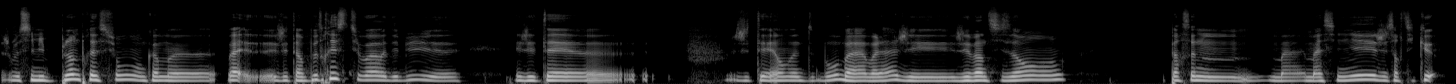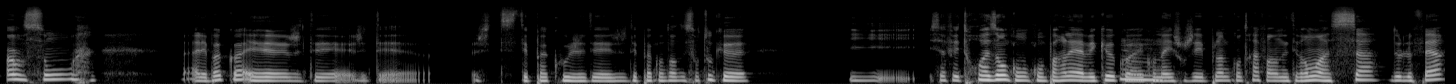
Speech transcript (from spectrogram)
Je me suis mis plein de pression, comme. euh, bah, j'étais un peu triste, tu vois, au début. euh, Et j'étais. euh, J'étais en mode, bon, bah voilà, j'ai j'ai 26 ans. Personne m'a m'a signé. J'ai sorti que un son à l'époque, quoi. Et euh, j'étais. J'étais. C'était pas cool, j'étais j'étais pas contente. Et surtout que. il- ça fait trois ans qu'on qu'on parlait avec eux, quoi, et Mhm. qu'on a échangé plein de contrats. Enfin, on était vraiment à ça de le faire.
